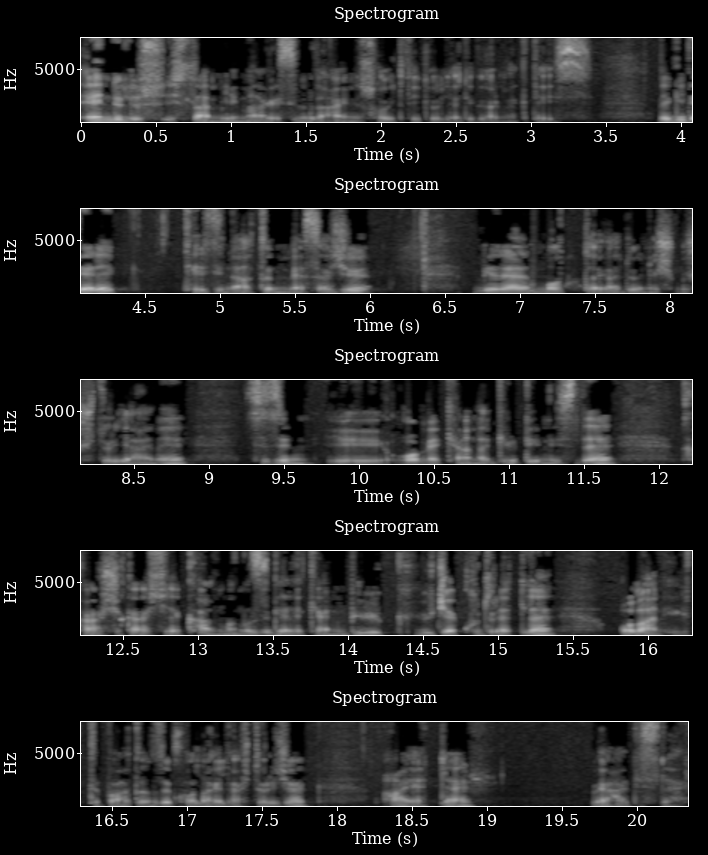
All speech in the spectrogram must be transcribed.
Endülüs İslam mimarisinde de aynı soyut figürleri görmekteyiz. Ve giderek tezinatın mesajı birer mottoya dönüşmüştür. Yani sizin e, o mekana girdiğinizde karşı karşıya kalmanız gereken büyük, yüce kudretle olan irtibatınızı kolaylaştıracak ayetler ve hadisler.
